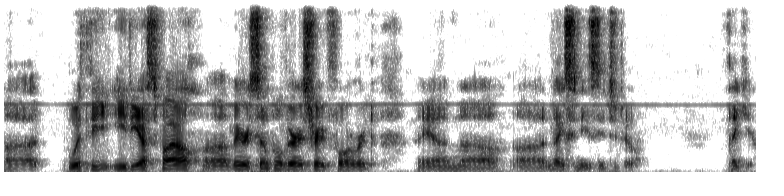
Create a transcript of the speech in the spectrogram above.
uh, with the EDS file. Uh, very simple, very straightforward, and uh, uh, nice and easy to do. Thank you.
